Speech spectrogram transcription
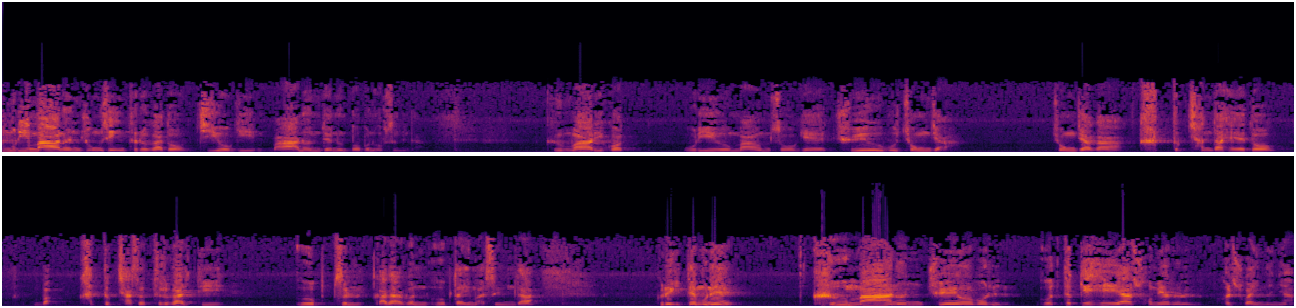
아무리 많은 중생이 들어가도 지옥이 만원 되는 법은 없습니다. 그 말이 곧 우리의 마음 속에 죄의 종자, 종자가 가득 찬다 해도 가득 차서 들어갈 뒤 없을 까닭은 없다 이 말씀입니다. 그렇기 때문에 그 많은 죄업을 어떻게 해야 소멸을 할 수가 있느냐?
